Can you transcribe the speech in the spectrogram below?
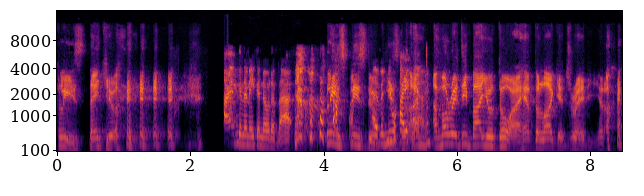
please, thank you. I'm going to make a note of that. please, please do. I have a new do. I'm, I'm already by your door. I have the luggage ready, you know.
